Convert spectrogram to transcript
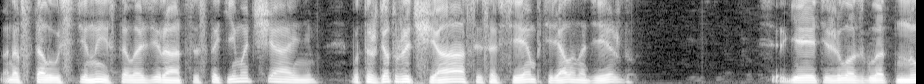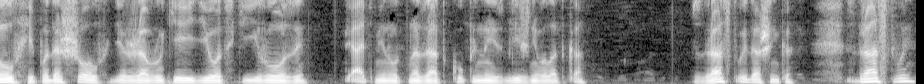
Она встала у стены и стала озираться с таким отчаянием, будто ждет уже час и совсем потеряла надежду. Сергей тяжело сглотнул и подошел, держа в руке идиотские розы, пять минут назад купленные из ближнего лотка. "Здравствуй, Дашенька". "Здравствуй".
